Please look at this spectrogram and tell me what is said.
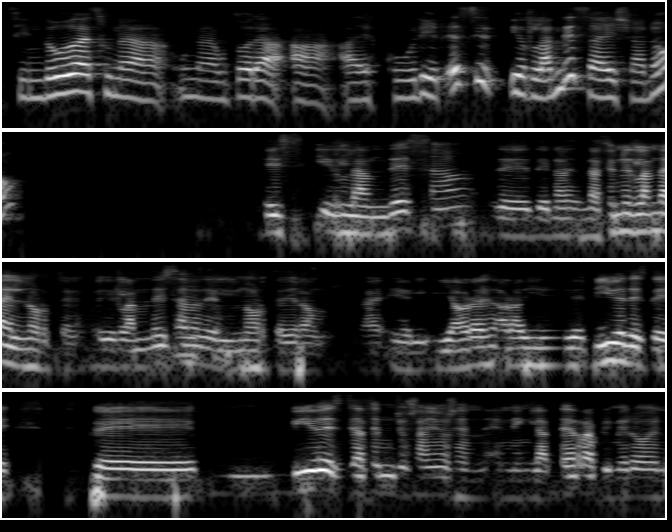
sin duda, es una, autora a, descubrir. Es irlandesa ella, ¿no? Es irlandesa, de, nació en Irlanda del Norte, irlandesa del norte, digamos. Y ahora, ahora vive desde que vive desde hace muchos años en, Inglaterra, primero en,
